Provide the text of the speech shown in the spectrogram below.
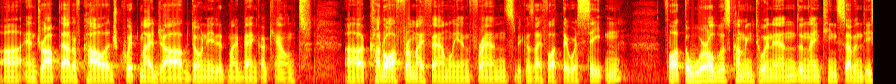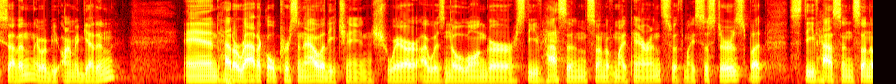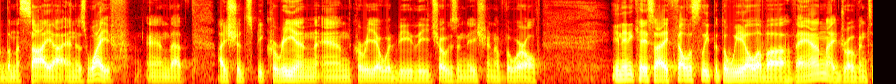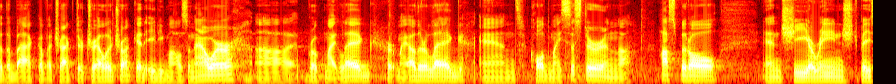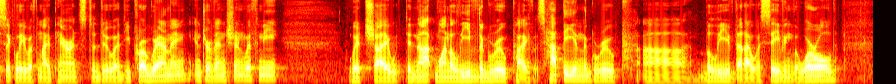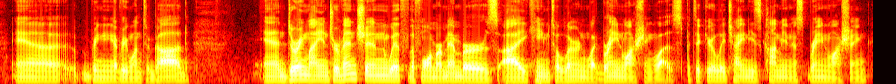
uh, and dropped out of college, quit my job, donated my bank account, uh, cut off from my family and friends because I thought they were Satan, thought the world was coming to an end in 1977, there would be Armageddon, and had a radical personality change where I was no longer Steve Hassan, son of my parents with my sisters, but Steve Hassan, son of the Messiah and his wife, and that I should speak Korean and Korea would be the chosen nation of the world. In any case, I fell asleep at the wheel of a van. I drove into the back of a tractor trailer truck at 80 miles an hour, uh, broke my leg, hurt my other leg, and called my sister in the hospital. And she arranged basically with my parents to do a deprogramming intervention with me which I did not want to leave the group. I was happy in the group, uh, believed that I was saving the world and bringing everyone to God. And during my intervention with the former members, I came to learn what brainwashing was, particularly Chinese communist brainwashing.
